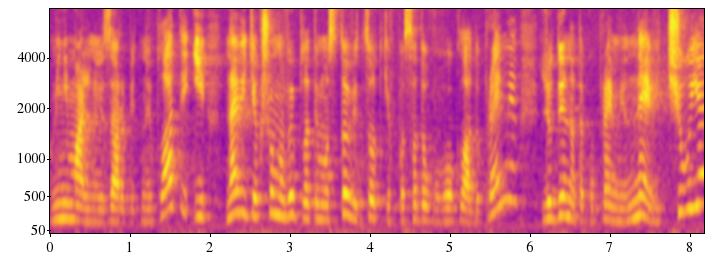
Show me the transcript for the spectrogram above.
мінімальної заробітної плати. І навіть якщо ми виплатимо 100% посадового окладу премію, людина таку премію не відчує,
